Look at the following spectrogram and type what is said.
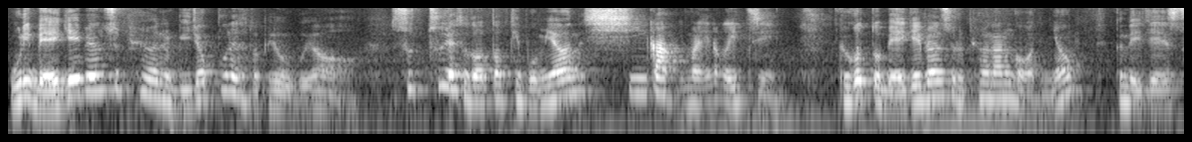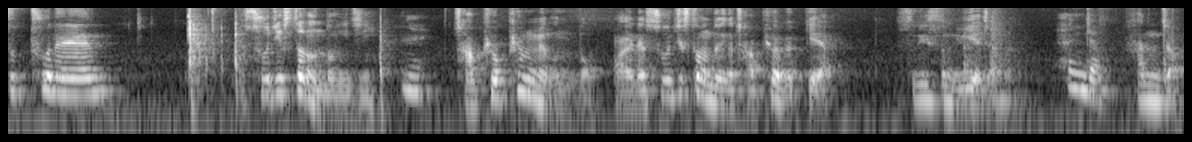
우리 매개 변수 표현을 미적분에서도 배우고요. 수투에서도 어떻게 보면 시각 뭐 이런 거 있지. 그것도 매개 변수를 표현하는 거거든요. 근데 이제 수투는 수직선 운동이지. 네. 좌표 평면 운동. 아, 근데 수직선 운동이니까 좌표가 몇 개야? 수직선 위에 점은 한 점. 한 점.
